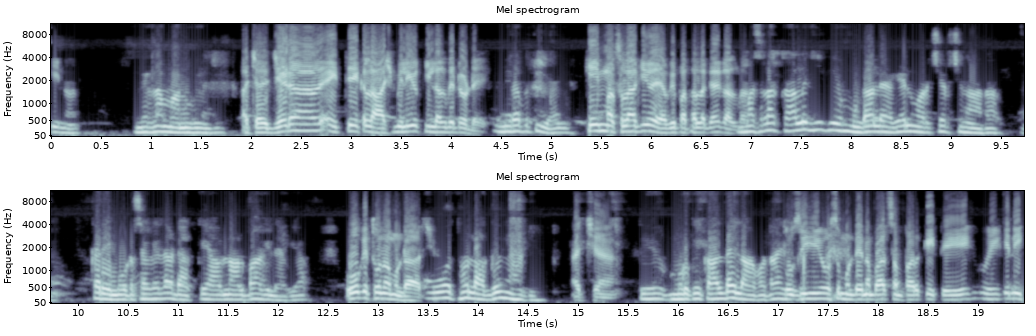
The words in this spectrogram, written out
ਕੀ ਨਾਮ? ਮੇਰਾ ਨਾਮ ਮਾਨੂਵੇਲ ਜੀ। ਅੱਛਾ ਜਿਹੜਾ ਇੱਥੇ ਇੱਕ ਲਾਸ਼ ਮਿਲੀ ਉਹ ਕੀ ਲੱਗਦੇ ਤੁਹਾਡੇ? ਮੇਰਾ ਭਤੀਆ ਜੀ। ਕੀ ਮਸਲਾ ਕੀ ਹੋਇਆ? ਕੋਈ ਪਤਾ ਲੱਗਾ ਇਹ ਗੱਲ ਦਾ? ਮਸਲਾ ਕੱਲ ਜੀ ਕਿ ਮੁੰਡਾ ਲੈ ਗਿਆ ਨੂੰ ਅਰਸ਼ਰ ਚਨਾ ਦਾ। ਘਰੇ ਮੋਟਰਸਾਈਕਲ ਦਾ ਡੱਕ ਕੇ ਆਪ ਨਾਲ ਭਾਗ ਲੈ ਗਿਆ। ਉਹ ਕਿੱਥੋਂ ਦਾ ਮੁੰਡਾ ਸੀ? ਉਹ ਉੱਥੋਂ ਲੱਗ ਗਈ ਸਾਡੀ। ਅੱਛਾ। ਤੇ ਮੁੜ ਕੇ ਕੱਲ ਦਾ ਹੀ ਲਾਪਤਾ ਹੈ ਤੁਸੀਂ ਉਸ ਮੁੰਡੇ ਨਾਲ ਬਾਅਦ ਸੰਪਰਕ ਕੀਤੇ ਕੋਈ ਕਿ ਨਹੀਂ?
